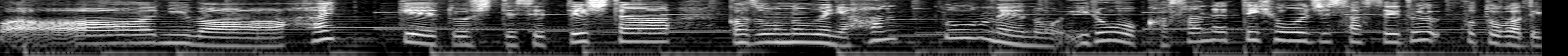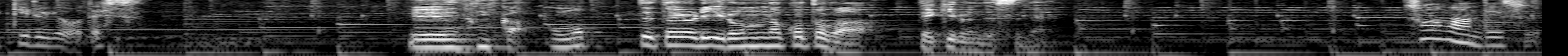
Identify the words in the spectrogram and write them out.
他には背景として設定した画像の上に半透明の色を重ねて表示させることができるようです。えー、なんか思ってたよりいろんなことができるんですね。そうなんです。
